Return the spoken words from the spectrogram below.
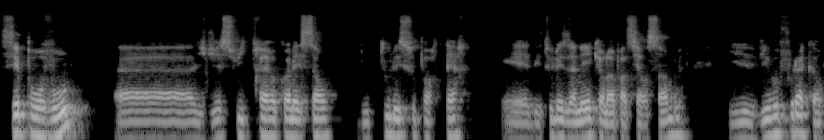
C'est pour vous. Euh, je suis très reconnaissant de tous les supporters et de toutes les années qu'on a passé ensemble. Et vive o Furacão!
